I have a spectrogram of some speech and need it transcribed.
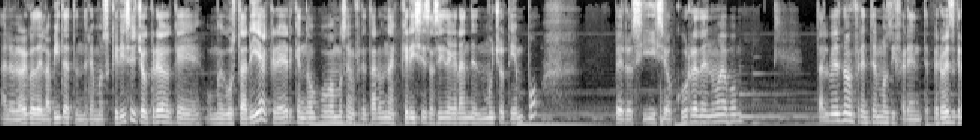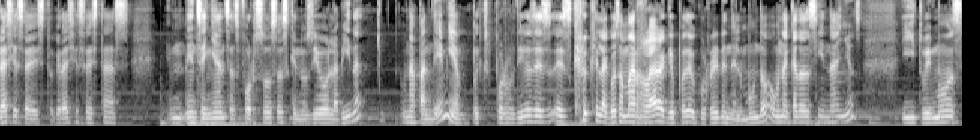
a lo largo de la vida tendremos crisis. Yo creo que, o me gustaría creer que no vamos a enfrentar una crisis así de grande en mucho tiempo, pero si se ocurre de nuevo, tal vez lo enfrentemos diferente, pero es gracias a esto, gracias a estas mm, enseñanzas forzosas que nos dio la vida, una pandemia, pues por Dios es, creo que la cosa más rara que puede ocurrir en el mundo, una cada 100 años, y tuvimos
